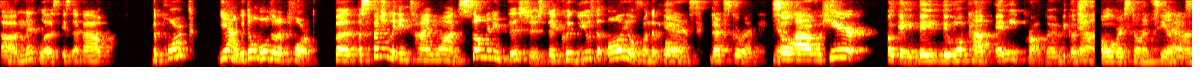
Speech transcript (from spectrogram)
uh, necklace is about the pork. Yeah, we don't order the pork. But especially in Taiwan, so many dishes they could use the oil from the pork. Yes, that's correct. Yeah. So um here, okay, they they won't have any problem because Yeah. all restaurants here Yes. are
